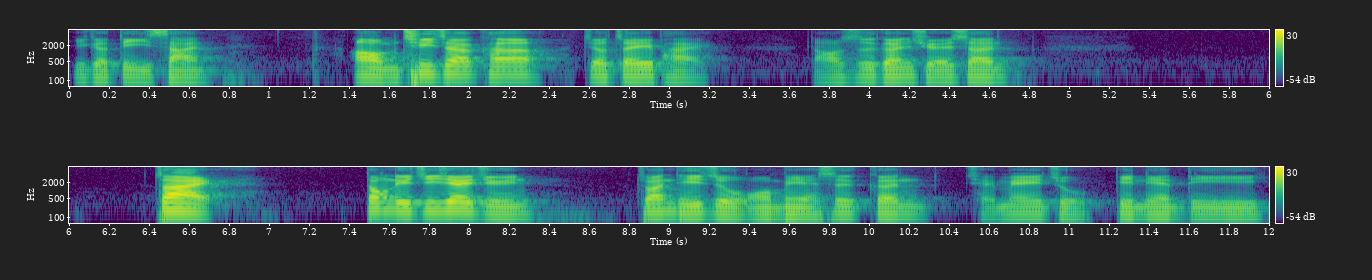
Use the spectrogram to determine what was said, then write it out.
一个第三。啊，我们汽车科就这一排，老师跟学生，在动力机械群专题组，我们也是跟。前面一组并列第一，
